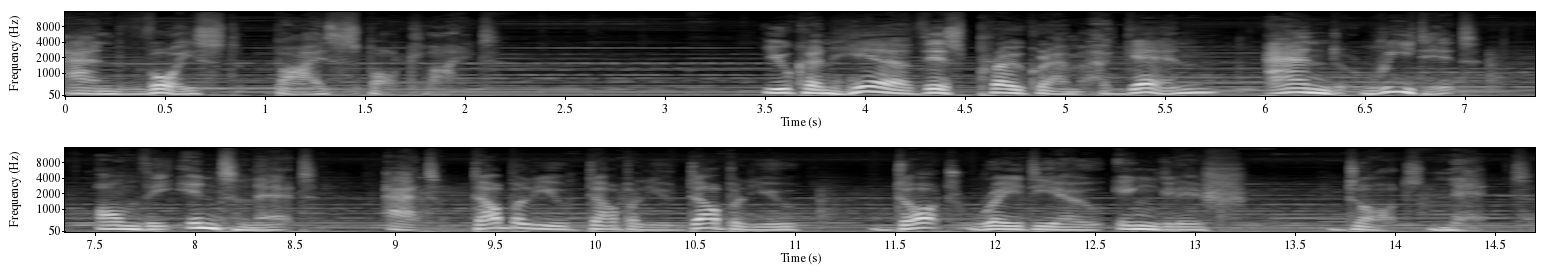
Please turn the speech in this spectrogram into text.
and voiced by Spotlight. You can hear this programme again and read it on the internet at www.radioenglish.com net.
